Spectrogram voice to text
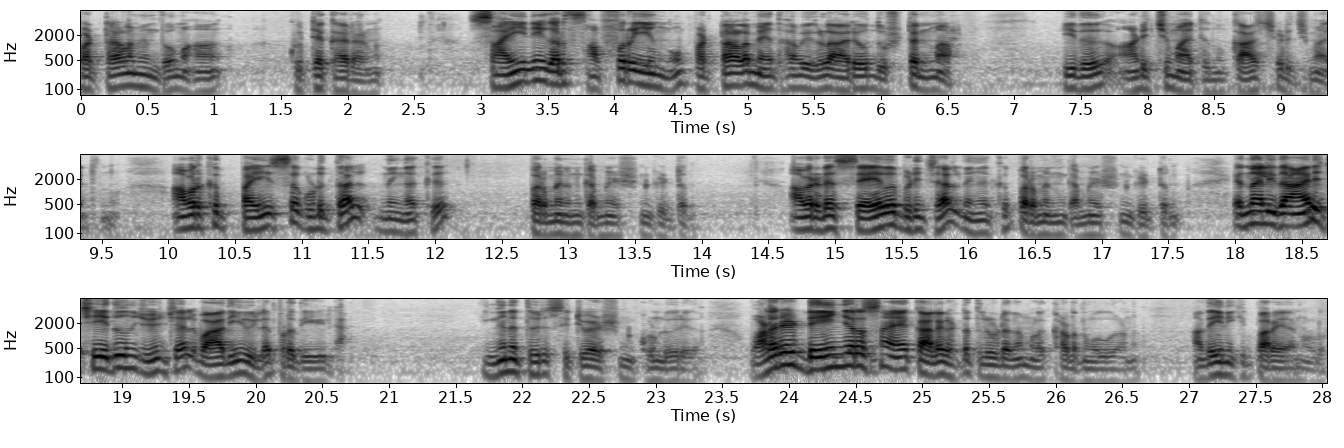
പട്ടാളം എന്തോ മഹാ കുറ്റക്കാരാണ്. സൈനികർ സഫർ ചെയ്യുന്നു. പട്ടാള മേധാവികൾ ആരോ ദുഷ്ടന്മാർ. ഇത് അടിച്ചു മാറ്റുന്നു കാശടിച്ചു മാറ്റുന്നു. അവർക്ക് പൈസ കൊടുത്താൽ നിങ്ങൾക്ക് പെർമനന്റ് കമ്മീഷൻ കിട്ടും. അവരുടെ സേവ പിടിച്ചാൽ നിങ്ങൾക്ക് പെർമനന്റ് കമ്മീഷൻ കിട്ടും. എന്നാൽ ഇതാര് ചെയ്തു എന്ന് ചോദിച്ചാൽ വാദിയുമില്ല പ്രതിയുമില്ല. ഇങ്ങനത്തെ ഒരു സിറ്റുവേഷൻ കൊണ്ടുവരിക. വളരെ ഡേഞ്ചറസ് ആയ കാലഘട്ടത്തിലൂടെ നമ്മൾ കടന്നു പോവുകയാണ് അതേ എനിക്ക് പറയാനുള്ളൂ.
